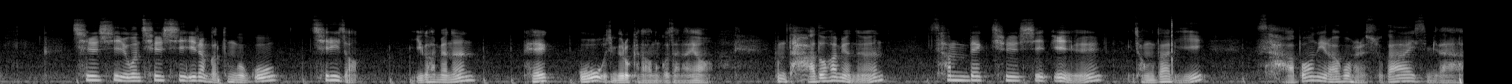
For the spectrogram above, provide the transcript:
7C6은 7C1이랑 같은 거고 7이죠. 이거 하면은 105 지금 이렇게 나오는 거잖아요. 그럼 다 더하면은 371 정답이 4번이라고 할 수가 있습니다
